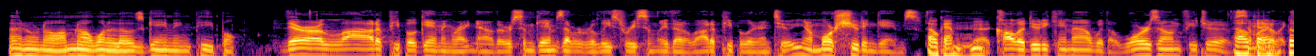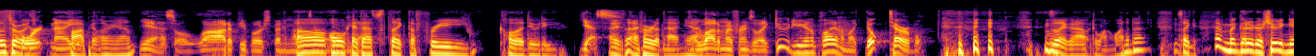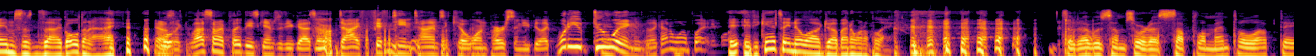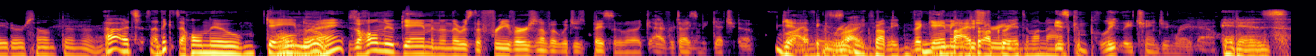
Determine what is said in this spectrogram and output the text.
I don't know. I'm not one of those gaming people. There are a lot of people gaming right now. There were some games that were released recently that a lot of people are into. You know, more shooting games. Okay. Uh, Call of Duty came out with a Warzone feature, that similar Okay, to like those are Fortnite. popular. Yeah. Yeah, so a lot of people are spending. Oh, okay. that. That's like the free Call of Duty. yes. I, I've heard of that. Yeah. A lot of my friends are like, "Dude, you're gonna play?" And I'm like, "Nope, terrible." it's like, oh, do I want to die? It's like I haven't been good at a shooting game since uh, GoldenEye. Yeah, I was like, last time I played these games with you guys, I would die 15 times and kill one person. You'd be like, "What are you doing?" I'd be like, "I don't want to play anymore." if you can't say no odd job, I don't want to play. So that was some sort of supplemental update or something? Or? Uh, it's, I think it's a whole new game, new. right? There's a whole new game, and then there was the free version of it, which is basically like advertising to get you to Yeah, buy for because. Right. probably The gaming buy for industry upgrades and is completely changing right now. It is.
